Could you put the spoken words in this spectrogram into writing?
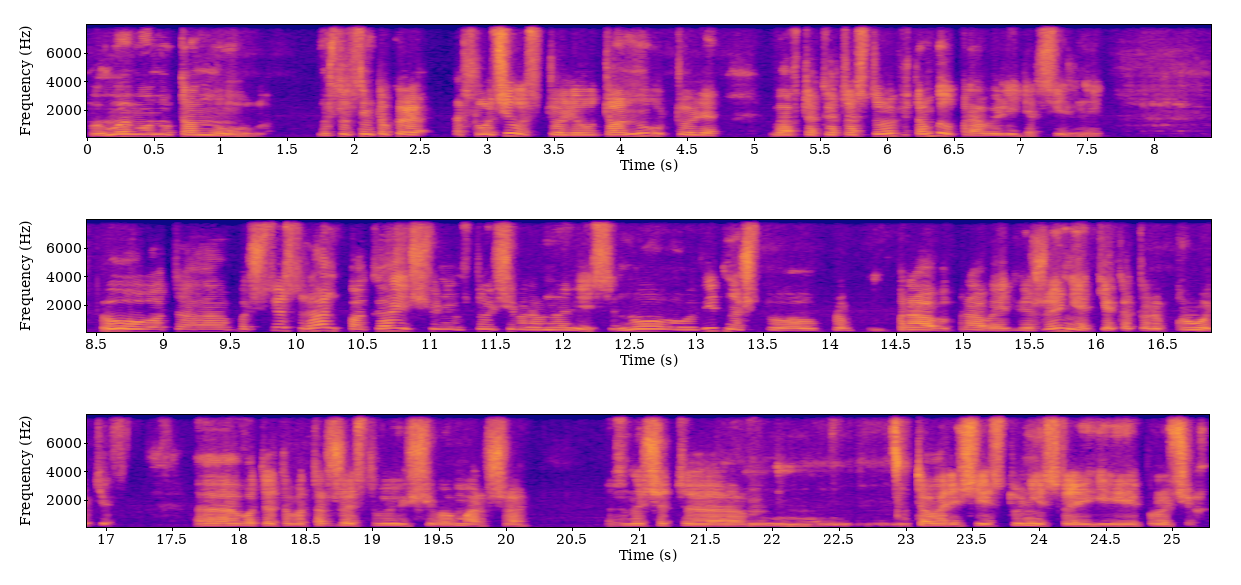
по-моему, он утонул. Ну что с ним только случилось, то ли утонул, то ли в автокатастрофе. Там был правый лидер сильный. Вот. А в большинстве стран пока еще неустойчивое равновесие. Но видно, что право, правое движение, те, которые против э, вот этого торжествующего марша значит, э, товарищей из Туниса и прочих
